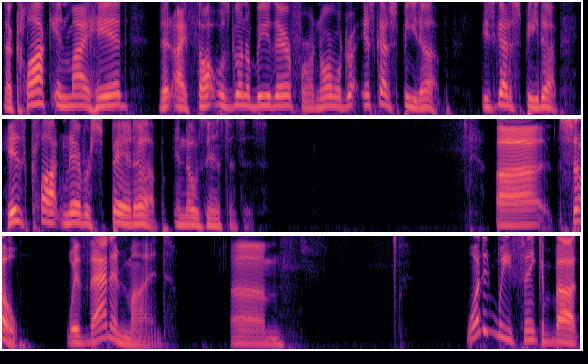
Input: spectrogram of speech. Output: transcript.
the clock in my head that I thought was going to be there for a normal drive, it's got to speed up. He's got to speed up. His clock never sped up in those instances. Uh, so, with that in mind, um, what did we think about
